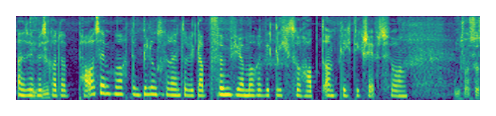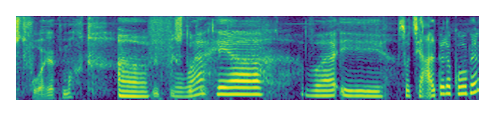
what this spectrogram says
Also ich habe jetzt mhm. gerade eine Pause gemacht in Bildungskarent, aber ich glaube, fünf Jahre mache ich wirklich so hauptamtlich die Geschäftsführung. Und was hast du vorher gemacht? Äh, vorher war ich Sozialpädagogin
